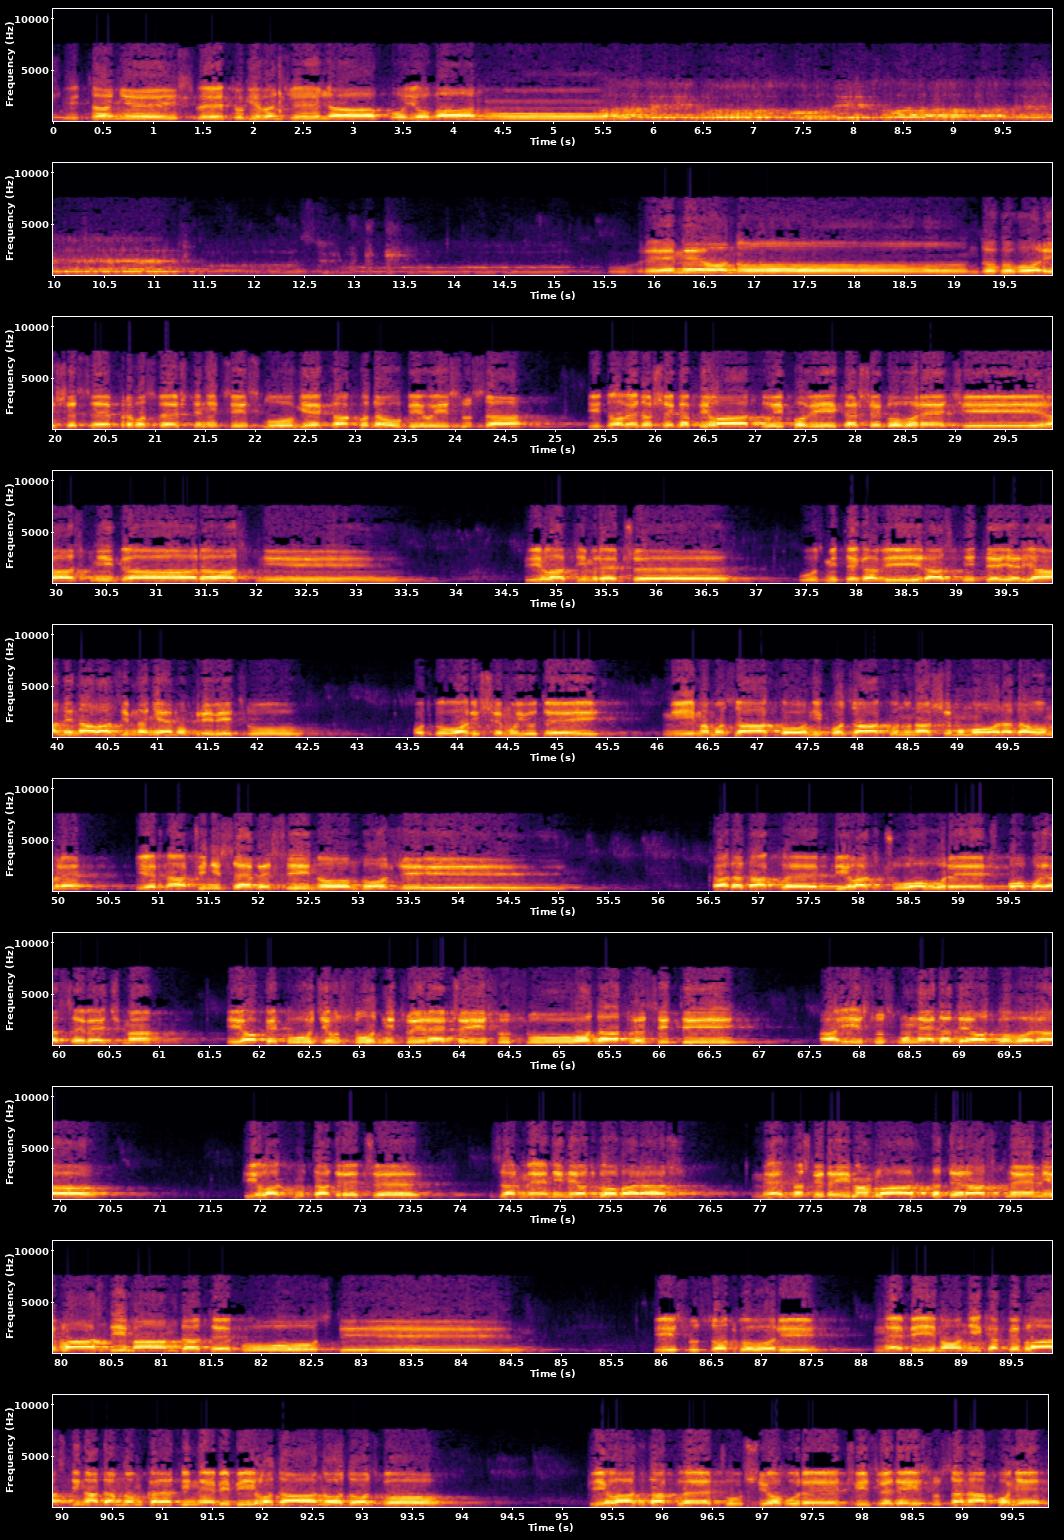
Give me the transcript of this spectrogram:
Čitanje iz Svetog Evanđelja po Jovanu. U vreme ono dogovoriše se prvosveštenici i sluge kako da ubiju Isusa, I dovedoše ga Pilatu i povikaše govoreći, raspni ga, raspni. Pilat im reče, uzmite ga vi, raspnite, jer ja ne nalazim na njemu krivicu. Odgovoriše mu judej, mi imamo zakon i po zakonu našemu mora da umre, jer načini sebe sinom Božijim. Kada dakle Pilat čuo ovu reč, poboja se većma i opet uđe u sudnicu i reče Isusu, odakle si ti? A Isus mu ne dade odgovora. Pilat mu tad reče, zar meni ne odgovaraš? Ne znaš li da imam vlast da te raspnem i vlast imam da te pustim? Isus odgovori, ne bi imao nikakve vlasti nadamnom kada ti ne bi bilo dano od ozgo. Pilat, dakle, čuši ovu reč, izvede Isusa napolje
